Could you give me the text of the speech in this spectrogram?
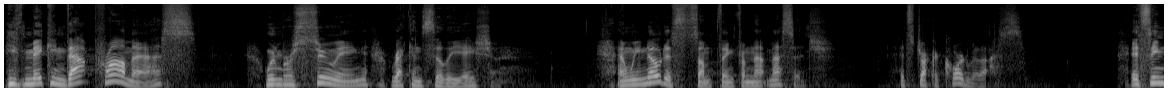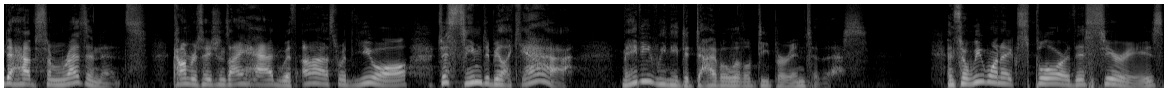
He's making that promise when pursuing reconciliation. And we noticed something from that message. It struck a chord with us. It seemed to have some resonance. Conversations I had with us, with you all, just seemed to be like, yeah, maybe we need to dive a little deeper into this. And so we want to explore this series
